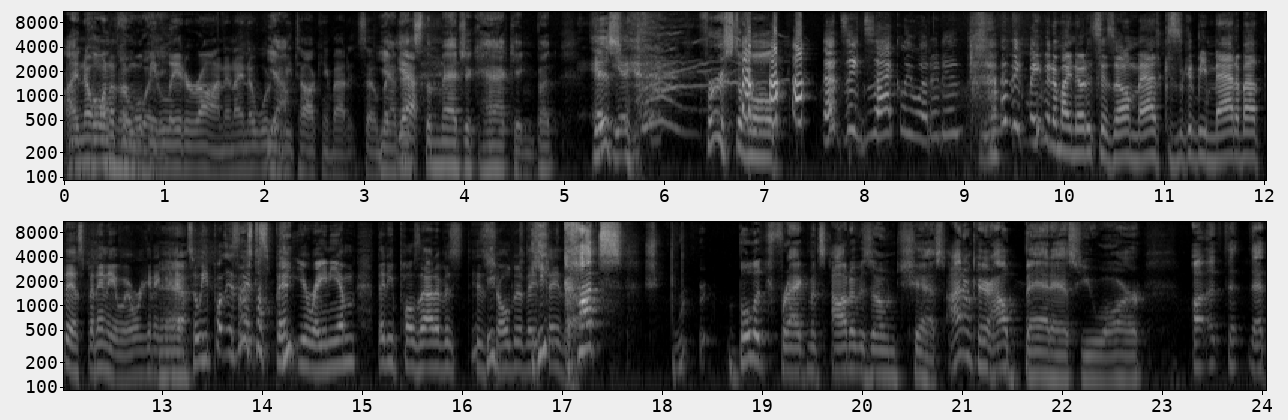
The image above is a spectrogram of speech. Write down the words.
I know one of no them will way. be later on, and I know we're Yeah. going to be talking about it. So, but Yeah, yeah, that's the magic hacking. But this, yeah. first of all, That's exactly what it is. I think even in my note it says, "Oh, Matt, because he's gonna be mad about this." But anyway, we're getting ahead. So he pulls. First it spent he- uranium that he pulls out of his, his he, shoulder? They he say that. cuts bullet fragments out of his own chest. I don't care how badass you are. Uh, that, that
